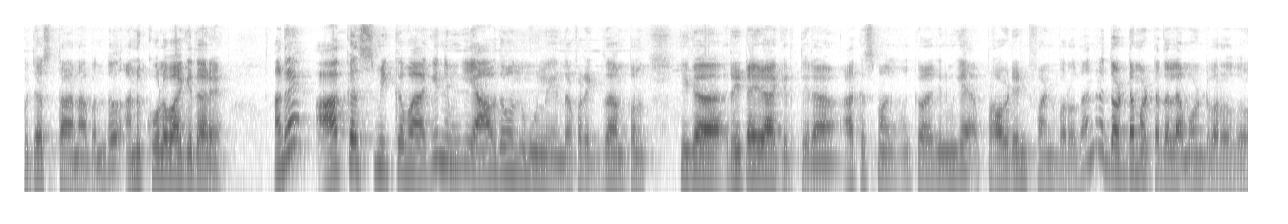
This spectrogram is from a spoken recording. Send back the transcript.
ಕುಜಸ್ಥಾನ ಬಂದು ಅನುಕೂಲವಾಗಿದ್ದಾರೆ. ಅಂದರೆ ಆಕಸ್ಮಿಕವಾಗಿ ನಿಮಗೆ ಯಾವುದೋ ಒಂದು ಮೂಲೆಯಿಂದ ಫಾರ್ ಎಕ್ಸಾಂಪಲ್ ಈಗ ರಿಟೈರ್ ಆಗಿರ್ತೀರ, ಆಕಸ್ಮಿಕವಾಗಿ ನಿಮಗೆ ಪ್ರಾವಿಡೆಂಟ್ ಫಂಡ್ ಬರೋದು, ಅಂದರೆ ದೊಡ್ಡ ಮಟ್ಟದಲ್ಲಿ ಅಮೌಂಟ್ ಬರೋದು.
